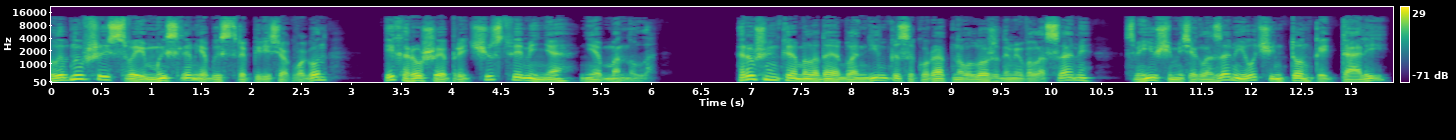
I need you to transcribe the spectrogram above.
Улыбнувшись своим мыслям, я быстро пересек вагон, и хорошее предчувствие меня не обмануло. Хорошенькая молодая блондинка с аккуратно уложенными волосами, смеющимися глазами и очень тонкой талией,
